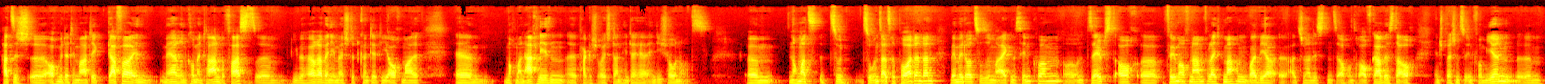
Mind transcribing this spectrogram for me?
hat sich äh, auch mit der Thematik Gaffer in mehreren Kommentaren befasst. Ähm, liebe Hörer, wenn ihr möchtet, könnt ihr die auch mal ähm, nochmal nachlesen. Äh, packe ich euch dann hinterher in die Show Notes. Ähm, Nochmal zu, zu uns als Reportern dann, wenn wir dort zu so einem Ereignis hinkommen und selbst auch äh, Filmaufnahmen vielleicht machen, weil wir äh, als Journalisten auch unsere Aufgabe ist, da auch entsprechend zu informieren, ähm,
